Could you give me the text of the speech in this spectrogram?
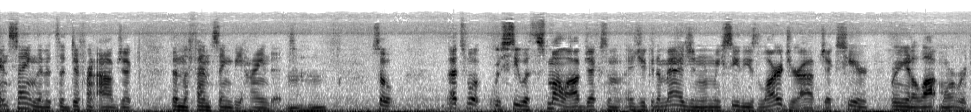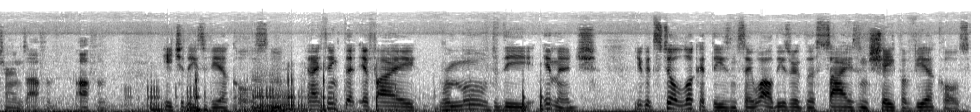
and saying that it's a different object than the fencing behind it. Mm-hmm. So that's what we see with small objects, and as you can imagine, when we see these larger objects here, we're gonna get a lot more returns off of off of each of these vehicles. Uh-huh. And I think that if I removed the image, you could still look at these and say, "Wow, these are the size and shape of vehicles."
